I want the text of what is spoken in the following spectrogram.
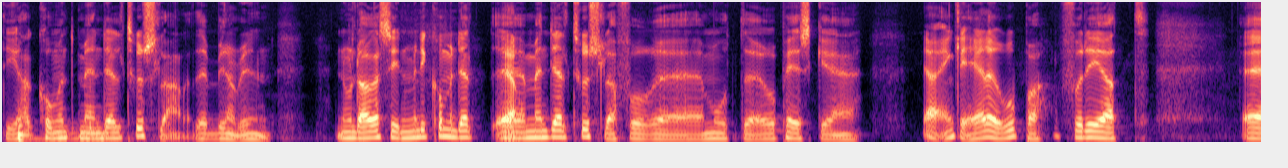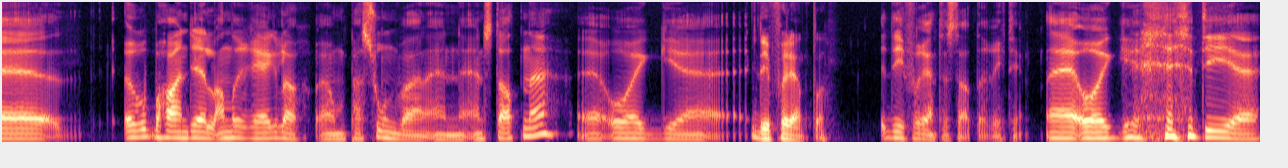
de har kommet med en del trusler. Det begynner å bli noen dager siden, men de kom med, del, ja. med en del trusler for, eh, mot europeiske Ja, egentlig hele Europa. Fordi at eh, Europa har en del andre regler om personvern enn en statene, eh, og eh, De forente. De forente stater, riktig. Eh, og de eh, eh,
